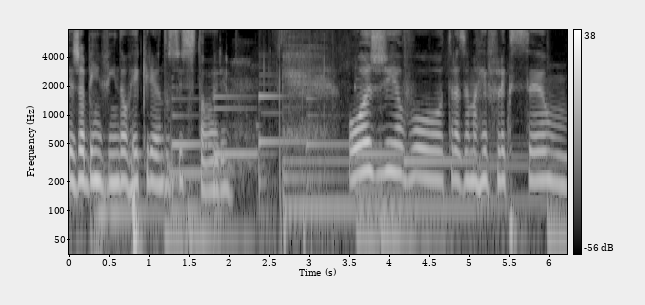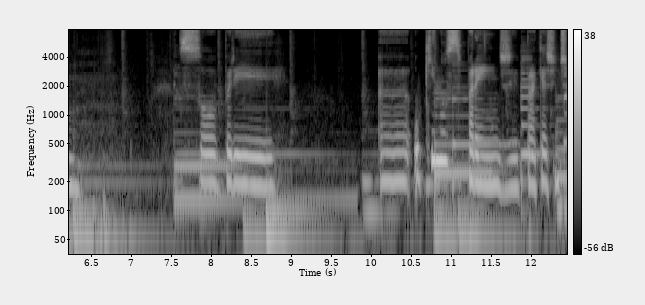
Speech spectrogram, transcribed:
Seja bem-vindo ao Recriando Sua História. Hoje eu vou trazer uma reflexão sobre uh, o que nos prende para que a gente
